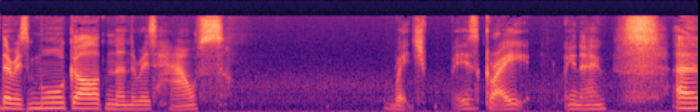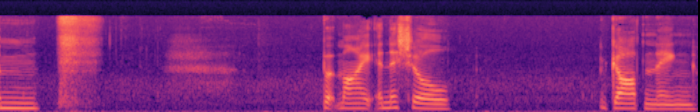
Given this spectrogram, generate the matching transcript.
There is more garden than there is house, which is great, you know. Um, but my initial gardening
